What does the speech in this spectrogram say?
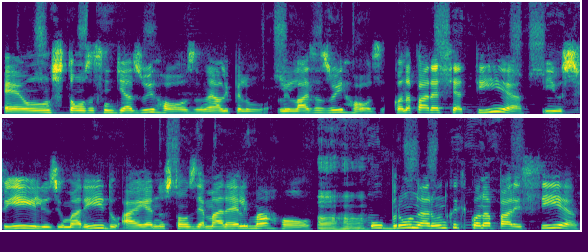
é uns tons assim de azul e rosa, né? Ali pelo lilás, azul e rosa. Quando aparece a tia e os filhos e o marido, aí é nos tons de amarelo e marrom. Aham. O Bruno era o único que quando aparecia,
